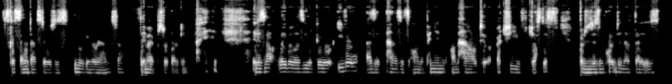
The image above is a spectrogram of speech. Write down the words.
it's because someone downstairs is moving around, so they might start barking. it is not labeled as either good or evil, as it has its own opinion on how to achieve justice. But it is important to note that it is,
